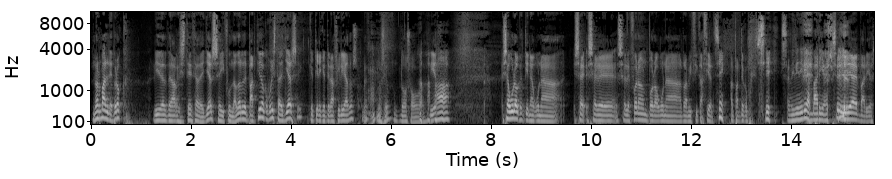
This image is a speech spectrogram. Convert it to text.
Norman Lebrock, líder de la resistencia de Jersey y fundador del Partido Comunista de Jersey, que tiene que tener afiliados, ¿eh? no sé, dos o diez. Seguro que tiene alguna. Se, se le, se le fueron por alguna ramificación Sí. al Partido Comunista. sí, se dividiría en varios. Se dividía en varios.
